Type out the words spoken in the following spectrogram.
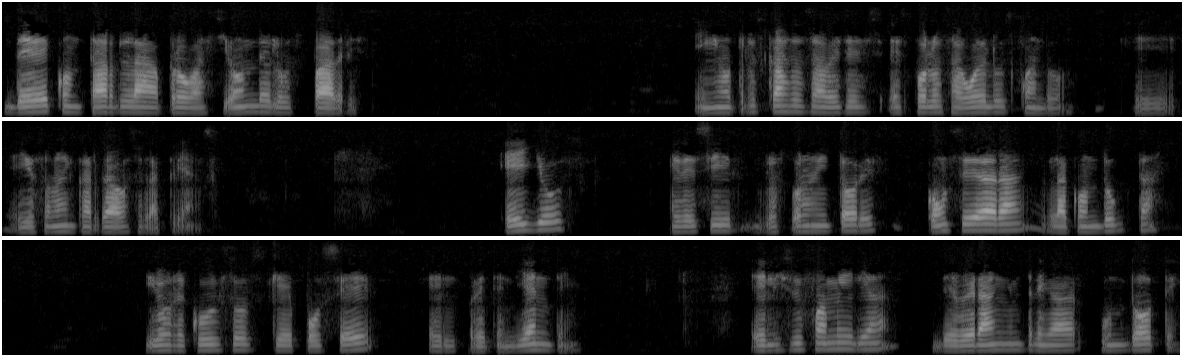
debe contar la aprobación de los padres en otros casos a veces es por los abuelos cuando eh, ellos son los encargados de la crianza. Ellos, es decir, los progenitores, considerarán la conducta y los recursos que posee el pretendiente. Él y su familia deberán entregar un dote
